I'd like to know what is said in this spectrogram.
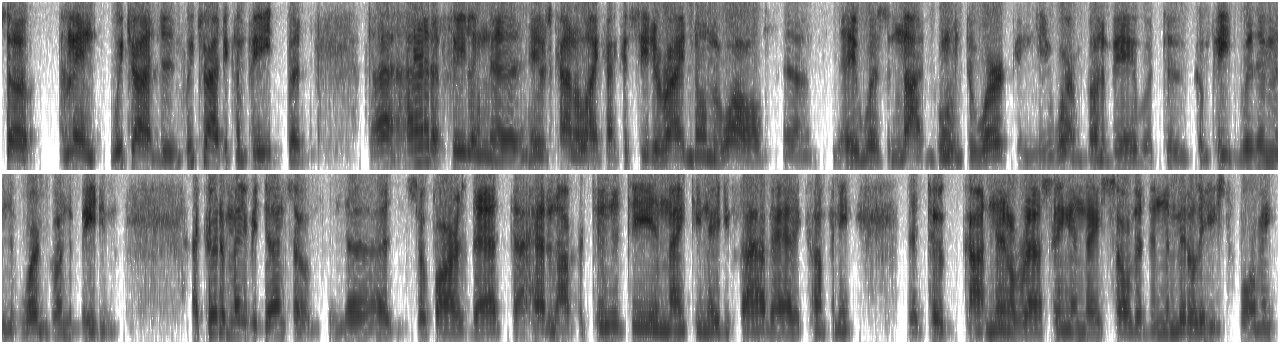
So, I mean, we tried to we tried to compete, but I, had a feeling that it was kind of like I could see the writing on the wall. Uh, it was not going to work, and you weren't going to be able to compete with him, and you weren't going to beat him. I could have maybe done so. And, uh, so far as that, I had an opportunity in 1985. I had a company that took Continental Wrestling and they sold it in the Middle East for me.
